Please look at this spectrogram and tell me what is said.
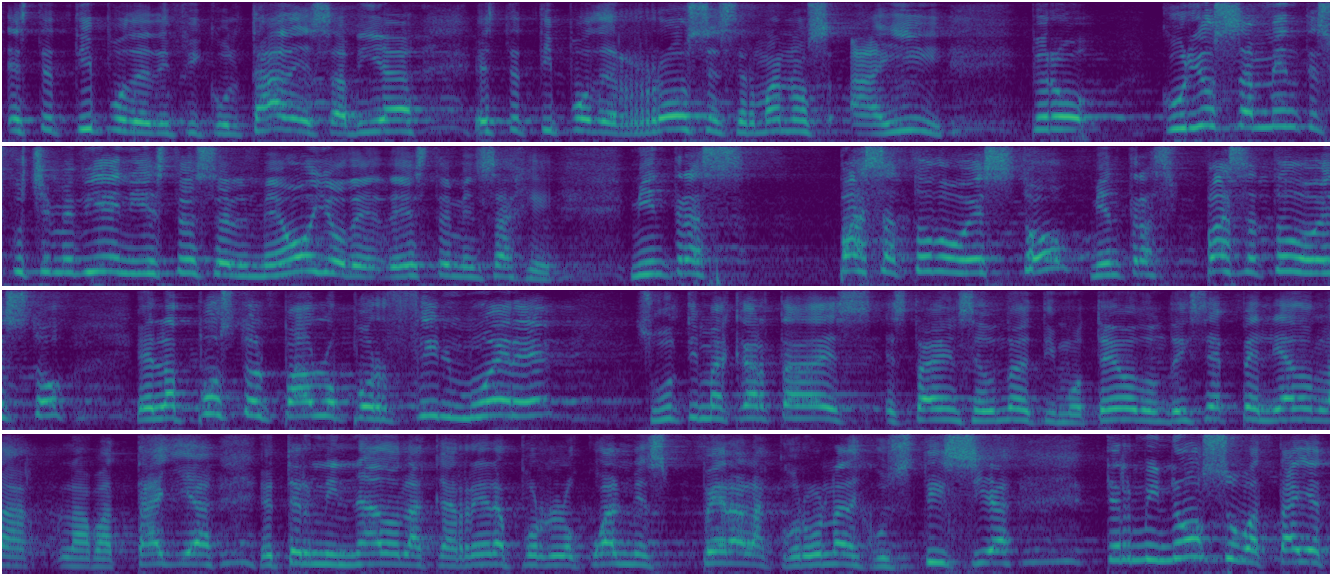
este tipo de dificultades, había este tipo de roces, hermanos, ahí. Pero Curiosamente, escúcheme bien, y esto es el meollo de, este mensaje. Mientras pasa todo esto, mientras pasa todo esto, el apóstol Pablo por fin muere su última carta está en segunda de Timoteo, donde dice, he peleado la, batalla, he terminado la carrera, por lo cual me espera la corona de justicia. Terminó su batalla,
